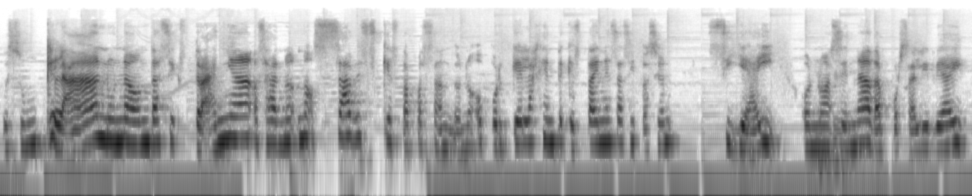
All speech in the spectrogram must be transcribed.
pues un clan, una onda así extraña, o sea, no, no sabes qué está pasando, ¿no? O por qué la gente que está en esa situación sigue ahí o no hace nada por salir de ahí.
